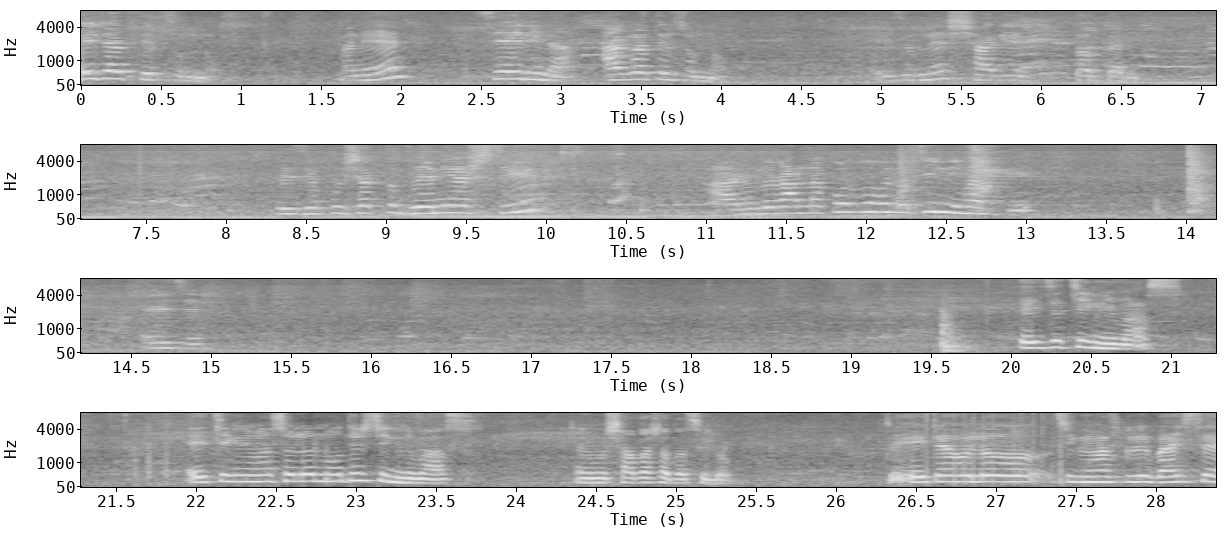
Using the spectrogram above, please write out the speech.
এই রাতের জন্য। মানে সেহরি না আগ রাতের জন্য। এই জন্যে শাকের তরকারি। এই যে পুঁইশাক তো ধুয়ে নিয়ে আসছি। আর হলো রান্না করব হলো চিংড়ি মাছ দিয়ে। এই যে। এই যে চিংড়ি মাছ। এই চিংড়ি মাছ হলো নদীর চিংড়ি মাছ। একদম সাদা সাদা ছিল। তো এইটা হলো চিংড়ি মাছগুলি বাইছে।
